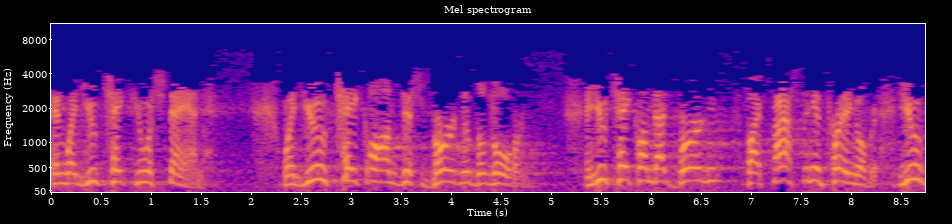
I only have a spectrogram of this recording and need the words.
And when you take your stand, when you take on this burden of the Lord, and you take on that burden by fasting and praying over it, you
